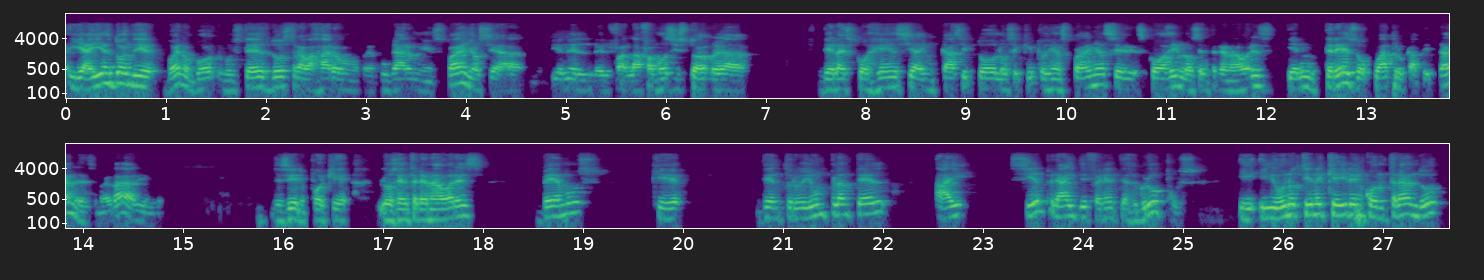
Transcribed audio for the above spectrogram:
y ahí es donde, bueno, ustedes dos trabajaron, eh, jugaron en España, o sea, tiene el, el, la famosa historia de la escogencia en casi todos los equipos en España, se escogen los entrenadores, tienen tres o cuatro capitanes, ¿verdad? Es decir, porque los entrenadores vemos que dentro de un plantel hay, siempre hay diferentes grupos y, y uno tiene que ir encontrando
